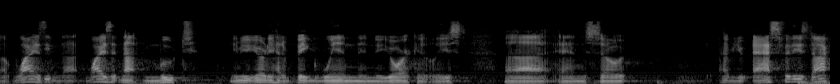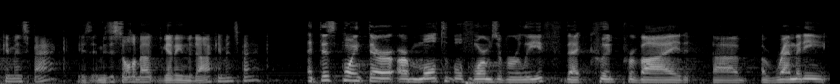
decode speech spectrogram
Uh, why is it not moot? You already had a big win in New York, at least. Uh, and so have you asked for these documents back? Is this all about getting the documents back? At this point, there are multiple forms of relief that could provide uh, a remedy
